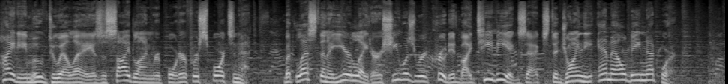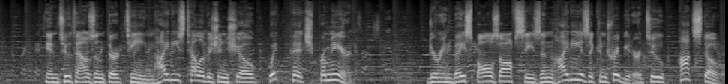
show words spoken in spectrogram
Heidi moved to LA as a sideline reporter for Sportsnet, but less than a year later she was recruited by TV execs to join the MLB network. In 2013, Heidi's television show Quick Pitch premiered. During baseball's off-season, Heidi is a contributor to Hot Stove,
